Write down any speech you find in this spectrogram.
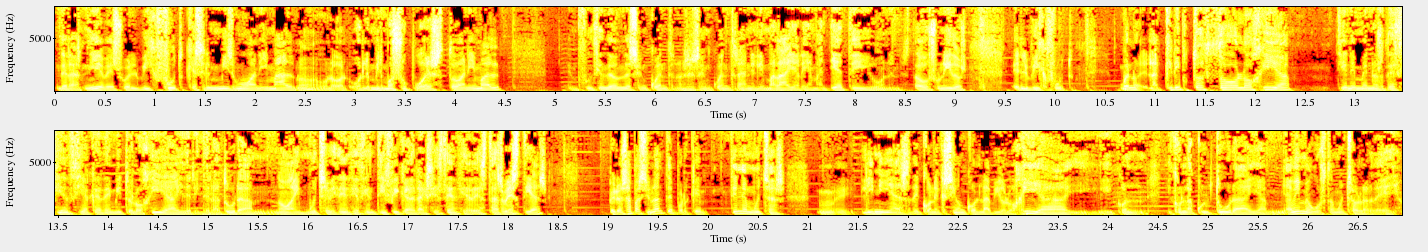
de las nieves, o el Bigfoot, que es el mismo animal, ¿no? o el mismo supuesto animal, en función de dónde se encuentra. ¿no? Si se encuentra en el Himalaya, le llaman Yeti, o en Estados Unidos, el Bigfoot. Bueno, la criptozoología tiene menos de ciencia que de mitología y de literatura. No hay mucha evidencia científica de la existencia de estas bestias. Pero es apasionante porque tiene muchas mm, líneas de conexión con la biología y, con, y con, la cultura y a, a, mí me gusta mucho hablar de ello.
